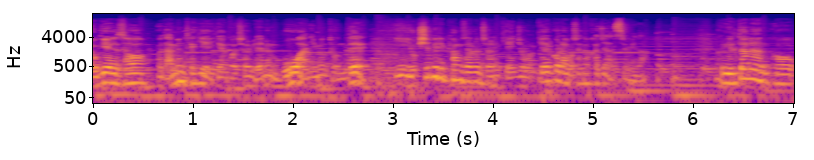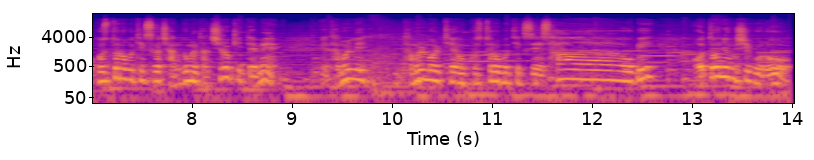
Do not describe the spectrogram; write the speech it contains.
여기에서 뭐 남윤택이 얘기한 것처럼 얘는 뭐 아니면 돈데 이 61일 평선은 저는 개인적으로 깰 거라고 생각하지 않습니다. 그리고 일단은 어, 고스트 로보틱스가 잔금을 다 치렀기 때문에 이 다물, 다물 멀티하고 고스트 로보틱스의 사업이 어떤 형식으로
